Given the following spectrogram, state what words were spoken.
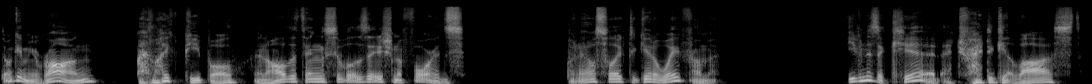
Don't get me wrong, I like people and all the things civilization affords, but I also like to get away from it. Even as a kid, I tried to get lost,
